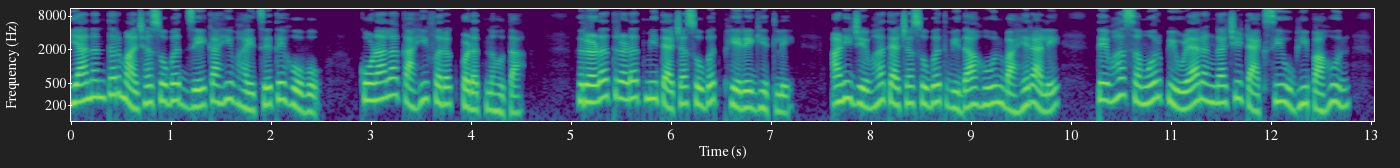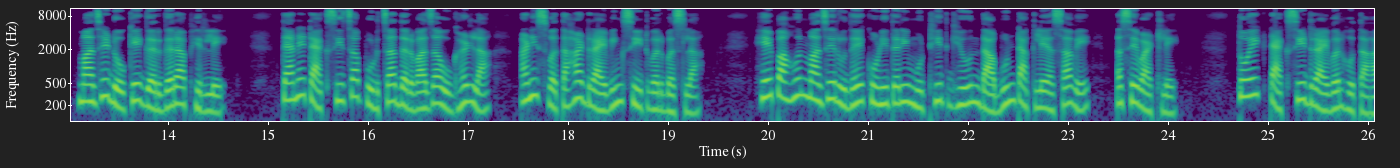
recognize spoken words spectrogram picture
यानंतर माझ्यासोबत जे काही व्हायचे ते होवो कोणाला काही फरक पडत नव्हता. रडत रडत मी त्याच्यासोबत फेरे घेतले आणि जेव्हा त्याच्यासोबत विदा होऊन बाहेर आले तेव्हा समोर पिवळ्या रंगाची टॅक्सी उभी पाहून माझे डोके गरगरा फिरले. त्याने टॅक्सीचा पुढचा दरवाजा उघडला आणि स्वतः ड्रायव्हिंग सीटवर बसला. हे पाहून माझे हृदय कोणीतरी मुठीत घेऊन दाबून टाकले असावे असे वाटले. तो एक टॅक्सी ड्रायव्हर होता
